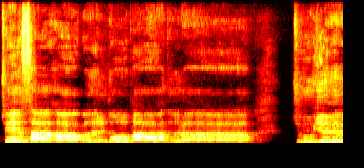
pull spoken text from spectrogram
죄 사함을 더 받으라. 주 예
